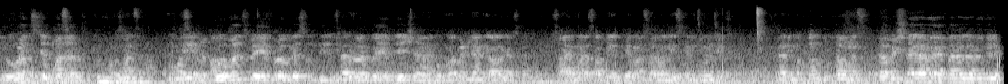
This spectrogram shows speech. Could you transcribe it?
టూ మంత్స్ చెప్పన్నారు టూ మంత్స్లో ఏం ప్రోగ్రెస్ ఉంది? ఇప్పటి వరకు ఏం చేశారు? గవర్నమెంట్ ల్యాండ్ కావాలి కదా సార్. సార్ మన మన సార్ వాళ్ళు తీసుకెళ్ళి చూపించారు సార్ అది మొత్తం గుట్ట ఉన్నది సార్. కమిషనర్ గారు ఎంఆర్ఓ గారు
